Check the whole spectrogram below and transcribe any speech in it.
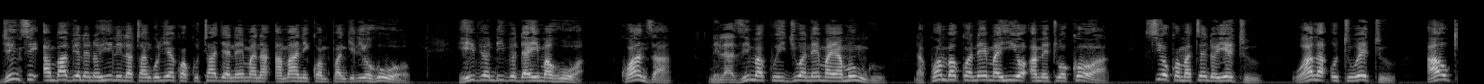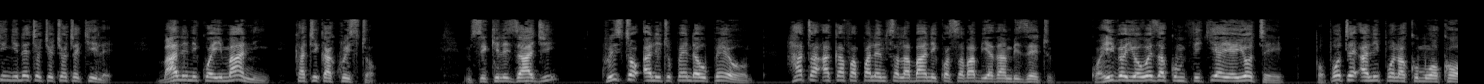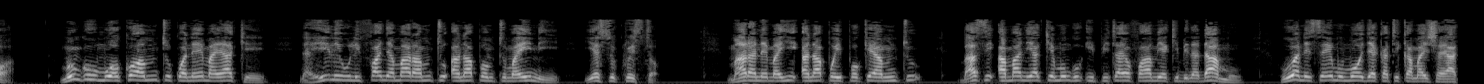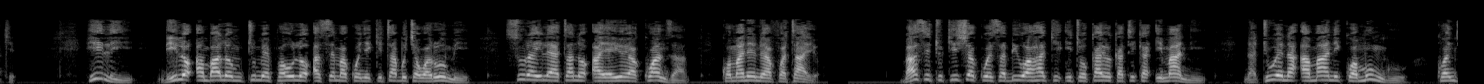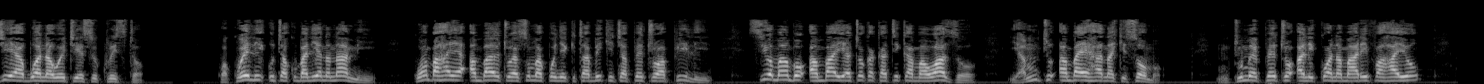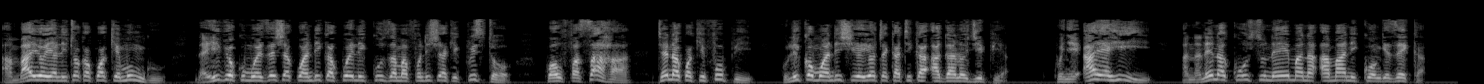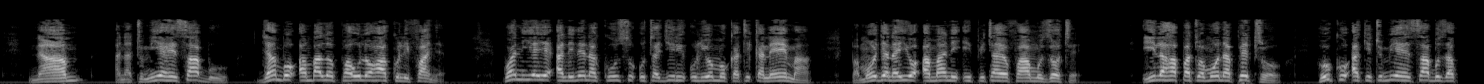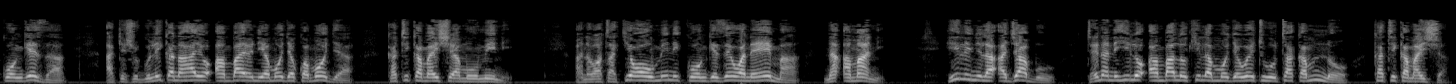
Jinsi ambavyo neno hili latangulia kwa kutaja neema na amani kwa mpangilio huo hivyo ndivyo daima huwa. Kwanza ni lazima kuijua neema ya mungu na kwamba kwa neema hiyo ametuokoa sio kwa matendo yetu wala utu wetu au kinginecho chochote kile bali ni kwa imani katika kristo. Msikilizaji kristo alitupenda upeo hata akafa pale msalabani kwa sababu ya dhambi zetu. Kwa hivyo iwaweza kumfikia yeyote popote alipo na kumwokoa mungu humwokoa mtu kwa neema yake na hili hulifanya mara mtu anapomtumaini yesu kristo. Mara neema hii anapoipokea mtu basi amani yake mungu ipitayo fahamu ya kibinadamu huwa ni sehemu moja katika maisha yake. Hili ndilo ambalo mtume paulo asema kwenye kitabu cha warumi sura ile ya tano aya hiyo ya kwanza kwa maneno yafuatayo. Basi tukiisha kuhesabiwa haki itokayo katika imani na tuwe na amani kwa mungu kwa njia ya bwana wetu yesu kristo. Kwa kweli utakubaliana nami kwamba haya ambayo tuyasoma kwenye kitabu hiki cha petro wa pili siyo mambo ambayo yatoka katika mawazo ya mtu ambaye hana kisomo mtume petro alikuwa na maarifa hayo ambayo yalitoka kwake mungu na hivyo kumwezesha kuandika kweli kuu za mafundisho ya kikristo kwa ufasaha tena kwa kifupi kuliko mwandishi yeyote katika agano jipya. Kwenye aya hii ananena kuhusu neema na amani kuongezeka. Nam anatumia hesabu jambo ambalo paulo hakulifanya. Kwani yeye alinena kuhusu utajiri uliomo katika neema pamoja na hiyo amani ipitayo fahamu zote ila hapa twamwona petro huku akitumia hesabu za kuongeza akishughulika na hayo ambayo ni ya moja kwa moja katika maisha ya muumini. Anawatakia waumini kuongezewa neema na amani. Hili ni la ajabu tena ni hilo ambalo kila mmoja wetu hutaka mno katika maisha.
